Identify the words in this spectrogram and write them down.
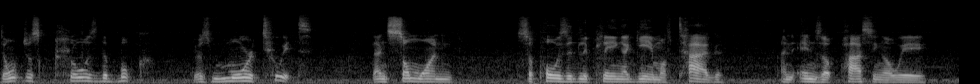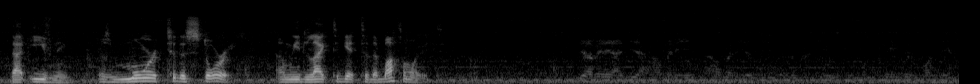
Don't just close the book. There's more to it than someone supposedly playing a game of tag and ends up passing away that evening. There's more to the story, and we'd like to get to the bottom of it. Do you have any idea how many, how many of these individuals came here Monday and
